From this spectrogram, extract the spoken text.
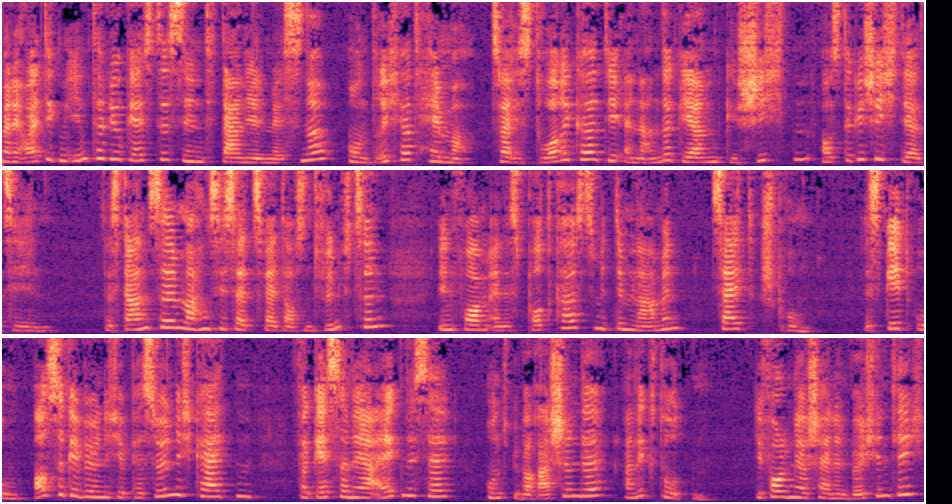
Meine heutigen Interviewgäste sind Daniel Messner und Richard Hemmer, zwei Historiker, die einander gern Geschichten aus der Geschichte erzählen. Das Ganze machen sie seit 2015 in Form eines Podcasts mit dem Namen Zeitsprung. Es geht um außergewöhnliche Persönlichkeiten, vergessene Ereignisse und überraschende Anekdoten. Die Folgen erscheinen wöchentlich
